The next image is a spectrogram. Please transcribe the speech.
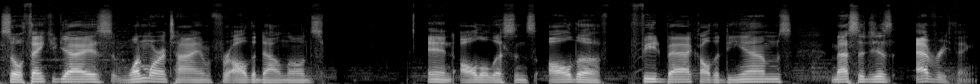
So thank you guys one more time for all the downloads and all the listens, all the feedback, all the DMs, messages, everything,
